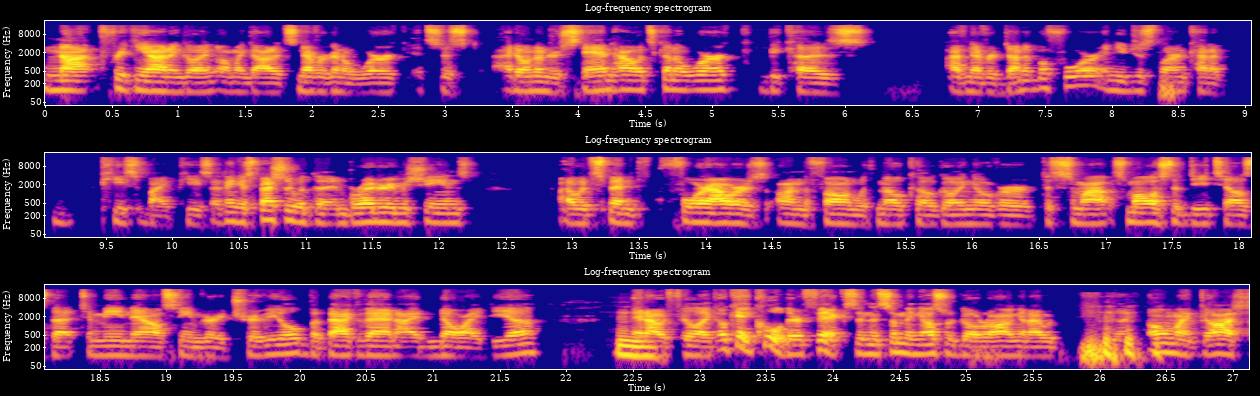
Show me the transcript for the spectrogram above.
not freaking out and going, "Oh my god, it's never going to work." It's just I don't understand how it's going to work because I've never done it before, and you just learn kind of piece by piece. I think especially with the embroidery machines, I would spend four hours on the phone with Melco going over the sm- smallest of details that to me now seem very trivial, but back then I had no idea. Hmm. And I would feel like, okay, cool, they're fixed. And then something else would go wrong. And I would be like, oh my gosh,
